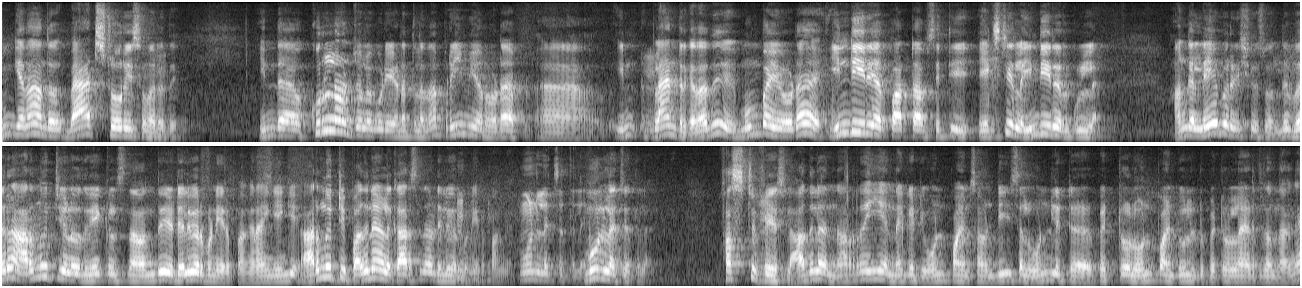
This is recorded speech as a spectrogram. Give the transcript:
இங்கே தான் அந்த பேட் ஸ்டோரிஸும் வருது. இந்த குர்லான்னு சொல்லக்கூடிய இடத்துல தான் ப்ரீமியரோட இன் பிளான் இருக்குது அதாவது மும்பையோட interior part of city exterior இன்டீரியருக்குள்ள அங்கே லேபர் இஷ்யூஸ் வந்து வெறும் அறுநூற்றி எழுபது வெஹிக்கிள்ஸ் தான் வந்து டெலிவர் பண்ணியிருப்பாங்க. நான் இங்கே இங்கே அறுநூற்றி பதினேழு கார்ஸ் தான் டெலிவர் பண்ணியிருப்பாங்க. மூணு லட்சத்துல. மூணு லட்சத்தில். ஃபஸ்ட்டு ஃபேஸில் அதில் நிறைய negative one point seven diesel one litre petrol one point two litre பெட்ரோல்லாம் எடுத்துகிட்டு வந்தாங்க.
